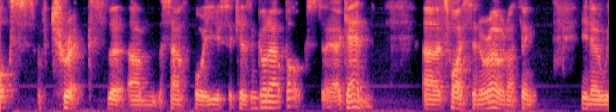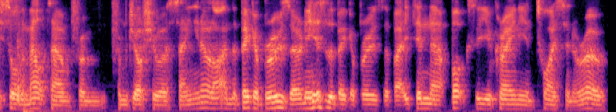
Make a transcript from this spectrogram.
box of tricks that um, the Southpaw Usyk is and got outboxed again uh, twice in a row. And I think, you know, we saw the meltdown from from Joshua saying, you know, like, I'm the bigger bruiser, and he is the bigger bruiser, but he didn't outbox the Ukrainian twice in a row.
